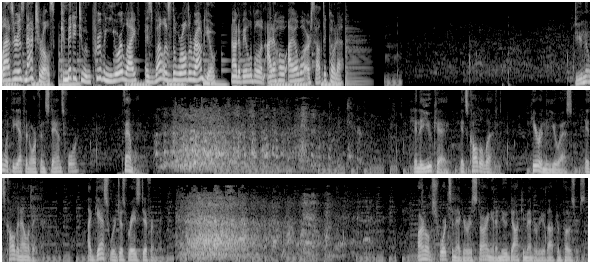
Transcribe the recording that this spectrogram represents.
Lazarus Naturals, committed to improving your life as well as the world around you. Not available in Idaho, Iowa, or South Dakota. Do you know what the F in orphan stands for? Family. In the UK, it's called a lift. Here in the US, it's called an elevator. I guess we're just raised differently. Arnold Schwarzenegger is starring in a new documentary about composers.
